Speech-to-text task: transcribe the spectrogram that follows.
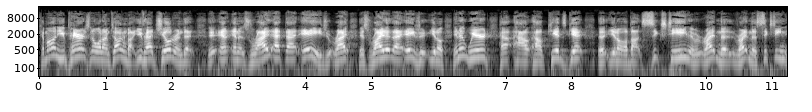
Come on, you parents know what I'm talking about. You've had children that, and, and, it's right at that age, right? It's right at that age. You know, isn't it weird how, how, how kids get, uh, you know, about 16, right in the, right in the 16,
